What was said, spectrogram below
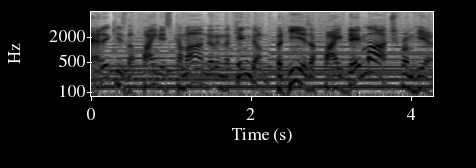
Eric is the finest commander in the kingdom, but he is a five-day march from here.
